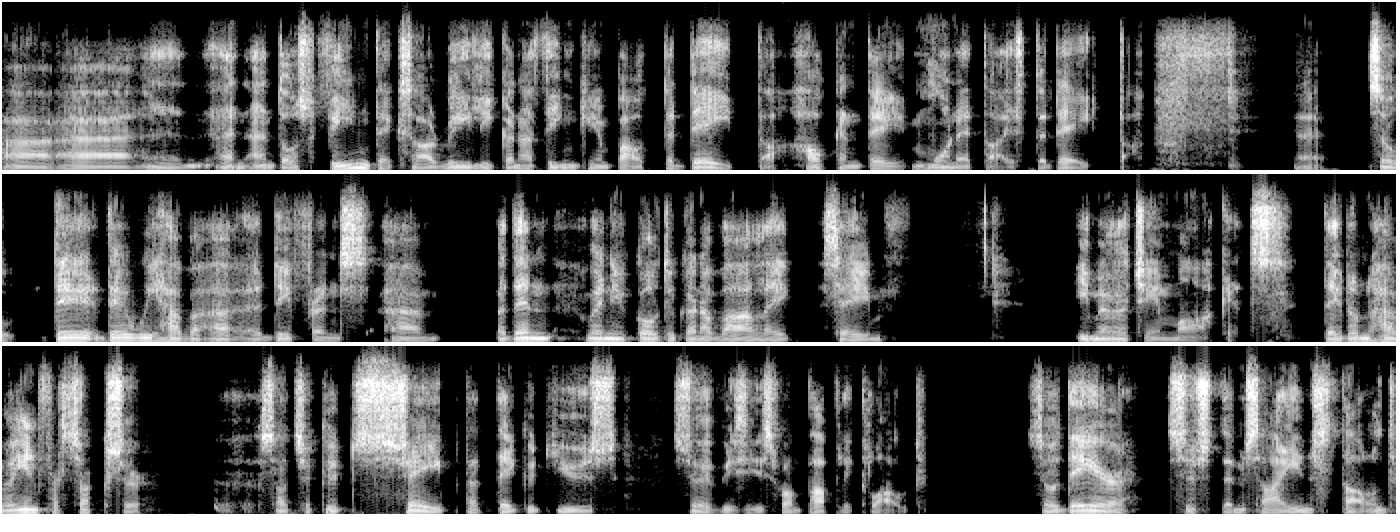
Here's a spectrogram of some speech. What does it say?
Uh, uh, and, and, and those fintechs are really kind of thinking about the data. How can they monetize the data? Uh, so there, there we have a, a difference. Um, but then when you go to kind of uh, like say emerging markets, they don't have infrastructure uh, such a good shape that they could use services from public cloud. So their systems are installed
